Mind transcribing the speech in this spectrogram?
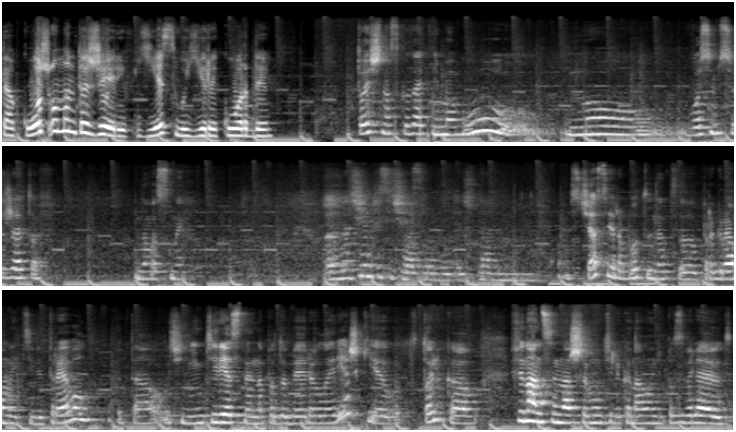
Також у монтажерів є свої рекорди. Точно сказать не могу, но 8 сюжетов новостных. Над чим ти зараз працюєш? Сейчас я работаю над э, программой TV Travel. Это очень интересное наподобие Орела и Решки. Вот только финансы нашему телеканалу не позволяют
